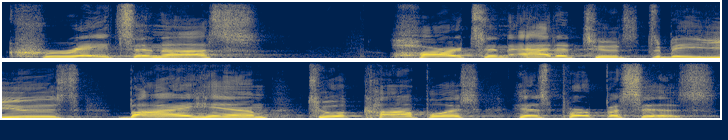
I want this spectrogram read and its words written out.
creates in us hearts and attitudes to be used by Him to accomplish His purposes.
